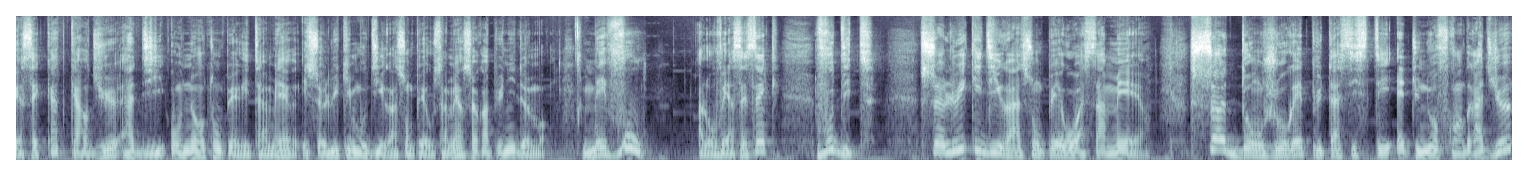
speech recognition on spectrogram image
verset 4, car Dieu a dit, honore ton père et ta mère, et celui qui maudira son père ou sa mère sera puni de mort. Mais vous, alors verset 5, vous dites, celui qui dira à son père ou à sa mère, ce dont j'aurais pu t'assister est une offrande à Dieu,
